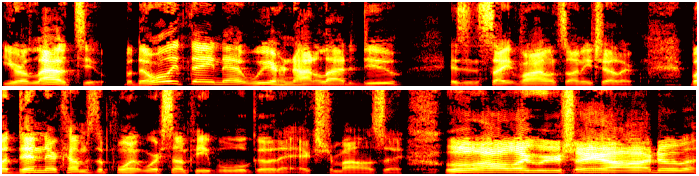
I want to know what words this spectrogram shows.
you're allowed to. But the only thing that we are not allowed to do is incite violence on each other. But then there comes the point where some people will go that extra mile and say, "Oh, I don't like what you're saying." I do.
